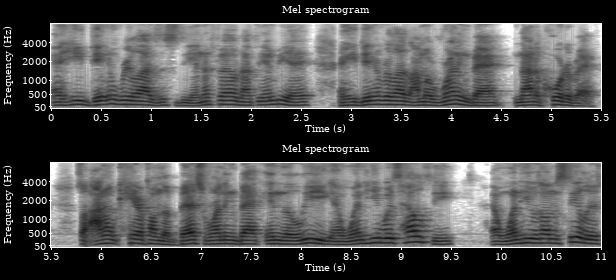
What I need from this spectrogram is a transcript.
And he didn't realize this is the NFL, not the NBA. And he didn't realize I'm a running back, not a quarterback. So I don't care if I'm the best running back in the league. And when he was healthy and when he was on the Steelers,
